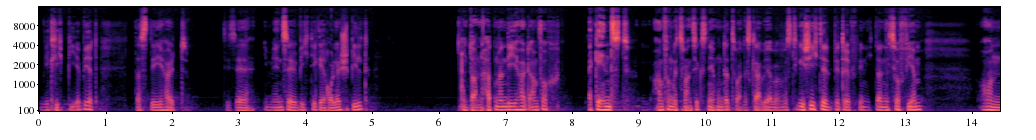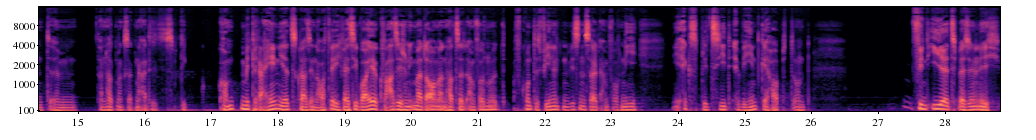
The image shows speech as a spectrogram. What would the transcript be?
wirklich Bier wird, dass die halt diese immense wichtige Rolle spielt. Und dann hat man die halt einfach ergänzt. Anfang des 20. Jahrhunderts war das, glaube ich, aber was die Geschichte betrifft, bin ich da nicht so firm. Und ähm, dann hat man gesagt, na, das, die kommt mit rein jetzt quasi nachträglich, weil sie war ja quasi schon immer da, man hat es halt einfach nur aufgrund des fehlenden Wissens halt einfach nie, nie explizit erwähnt gehabt und finde ich jetzt persönlich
